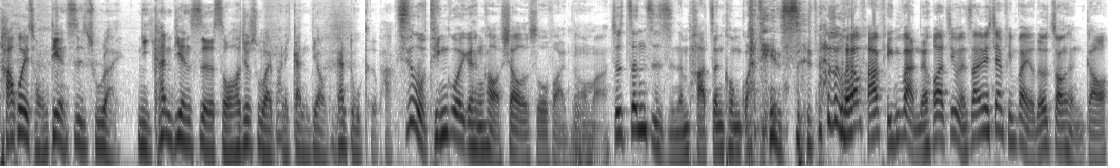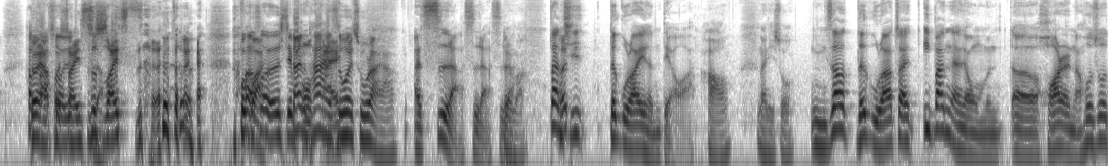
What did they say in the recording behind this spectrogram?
他会从电视出来，你看电视的时候，他就出来把你干掉，你看多可怕！其实我听过一个很好笑的说法，你知道吗？就是贞子只能爬真空管电视，但是我要爬平板的话，基本上因为现在平板有的都装很高，它对啊会摔死啊摔死了。对啊，不管但他还是会出来啊，啊，是啦是啦是啦。对吗？但其实德古拉也很屌啊，好，那你说，你知道德古拉在一般来讲，我们呃华人啊，或者说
